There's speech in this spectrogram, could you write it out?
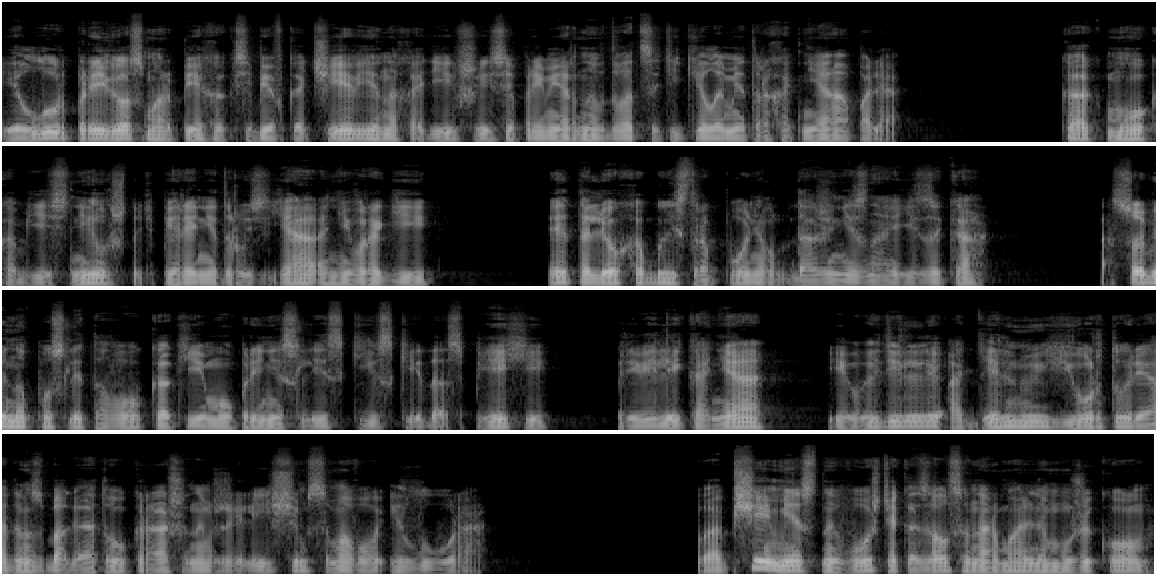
Иллур привез морпеха к себе в кочевье, находившееся примерно в двадцати километрах от Неаполя. Как мог, объяснил, что теперь они друзья, а не враги, это Леха быстро понял, даже не зная языка. Особенно после того, как ему принесли скифские доспехи, привели коня и выделили отдельную юрту рядом с богато украшенным жилищем самого Илура. Вообще местный вождь оказался нормальным мужиком,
